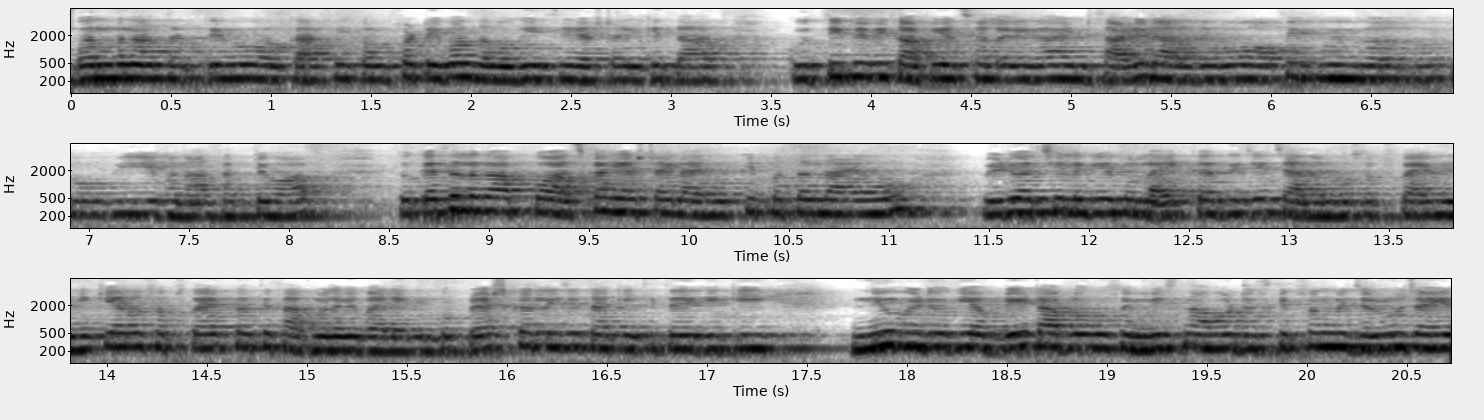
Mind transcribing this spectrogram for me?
बन बना सकते हो और काफ़ी कंफर्टेबल रहोगे इस हेयर स्टाइल के साथ। कुर्ती पे भी काफ़ी अच्छा लगेगा एंड साड़ी डालते हो ऑफ़िस गोइंग गर्ल्स हो तो भी ये बना सकते हो आप। तो कैसा लगा आपको आज का हेयर स्टाइल आई होप कि पसंद आया हो। वीडियो अच्छी लगी हो तो लाइक कर दीजिए चैनल को सब्सक्राइब नहीं किया तो सब्सक्राइब करके साथ में लगे बेल आइकन को प्रेस कर लीजिए ताकि इसी तरीके की न्यू वीडियो की अपडेट आप लोगों से मिस ना हो डिस्क्रिप्शन में ज़रूर जाइए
